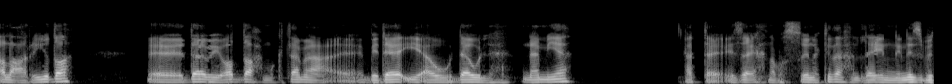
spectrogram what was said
العريضة. آه، ده بيوضح مجتمع آه، بدائي أو دولة نامية. حتى إذا إحنا بصينا كده هنلاقي إن نسبة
